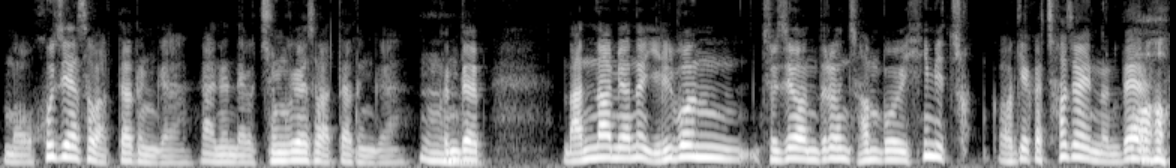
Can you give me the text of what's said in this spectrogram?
뭐 호주에서 왔다든가 아니면 내가 중국에서 왔다든가 음. 근데 만나면은 일본 주재원들은 전부 힘이 촉 어깨가 처져 있는데 어.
